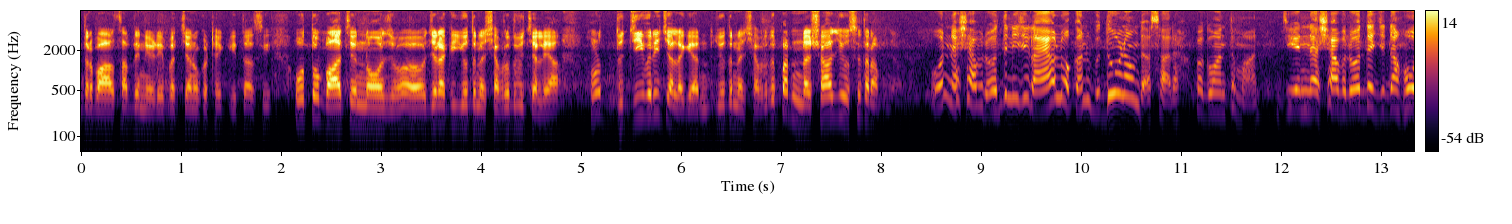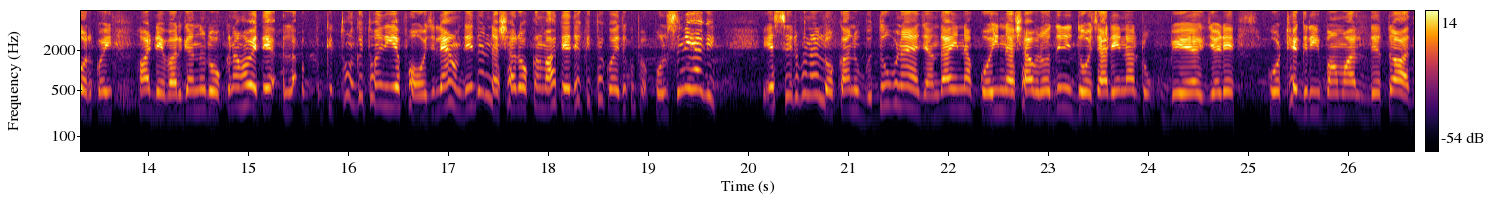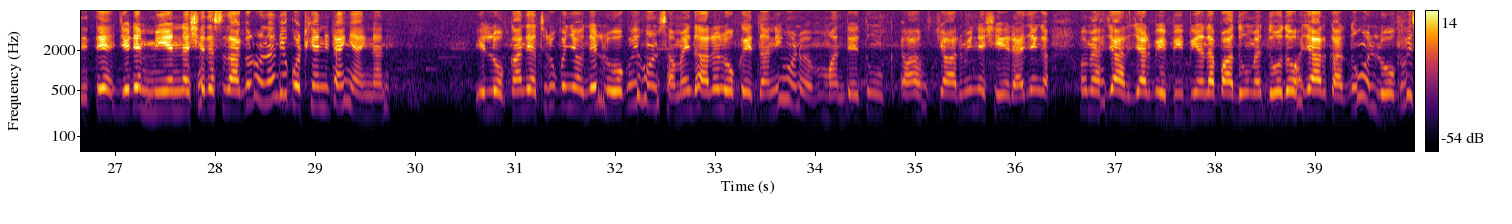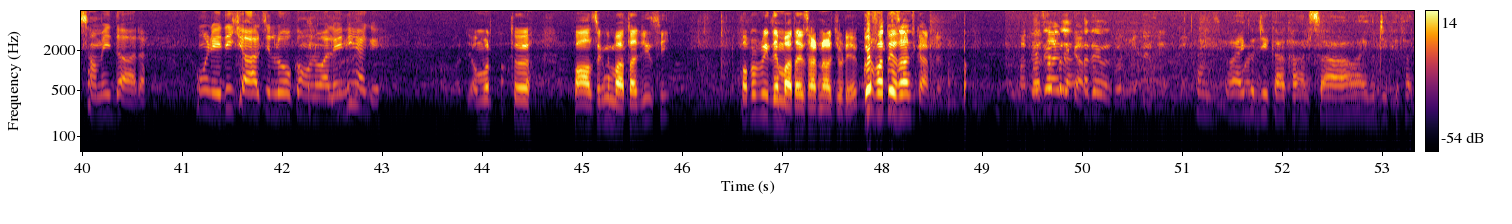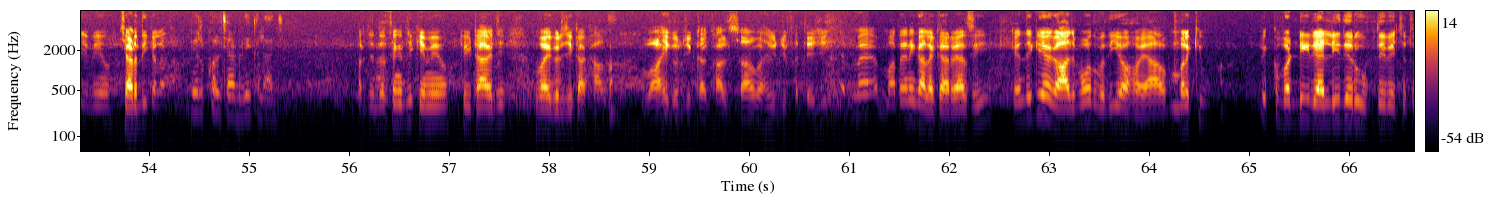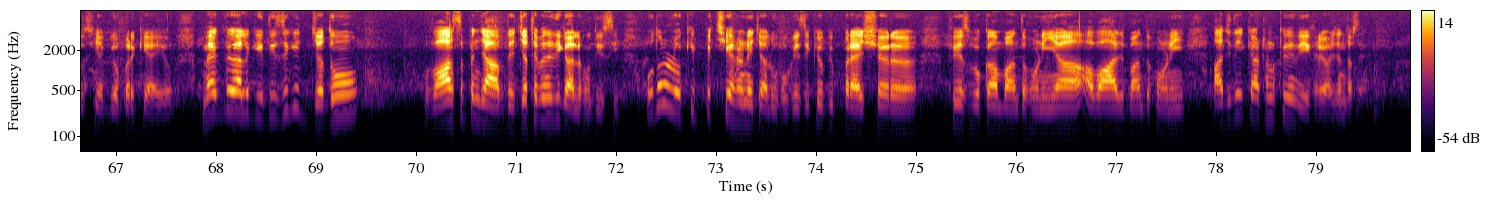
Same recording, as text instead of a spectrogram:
ਦਰਬਾਰ ਸਾਹਿਬ ਦੇ ਨੇੜੇ ਬੱਚਿਆਂ ਨੂੰ ਇਕੱਠੇ ਕੀਤਾ ਸੀ। ਉਸ ਤੋਂ ਬਾਅਦ ਚ ਨੌਜਵਾਨ ਜਿਹੜਾ ਕਿ ਯੁੱਧ ਨਸ਼ਾ ਵਿਰੁੱਧ ਵੀ ਚੱਲਿਆ, ਹੁਣ ਦੂਜੀ ਵਾਰੀ ਚੱਲ ਗਿਆ ਯੁੱਧ ਨਸ਼ਾ ਵਿਰੁੱਧ, ਪਰ ਨਸ਼ਾ ਜੀ ਉਸੇ ਤਰ੍ਹਾਂ ਪੰਜਾਬ ਉਹ ਨਸ਼ਾ ਵਿਰੋਧ ਨਹੀਂ ਚਲਾਇਆ ਉਹ ਲੋਕਾਂ ਨੂੰ ਬੁੱਧੂ ਬਣਾਉਂਦਾ ਸਾਰਾ, ਭਗਵੰਤ ਮਾਨ। ਜੇ ਨਸ਼ਾ ਵਿਰੋਧ ਜਿੱਦਾਂ ਹੋਰ ਕੋਈ ਸਾਡੇ ਵਰਗਿਆਂ ਨੂੰ ਰੋਕਣਾ ਹੋਵੇ ਤੇ ਕਿੱਥੋਂ ਕਿੱਥੋਂ ਦੀ ਇਹ ਫੌਜ ਲੈ ਆਉਂਦੀ ਤੇ ਨਸ਼ਾ ਰੋਕਣ ਵਾਸਤੇ ਇਹਦੇ ਕਿੱਥੇ ਕੋਈ ਪੁਲਿਸ ਨਹੀਂ ਹੈਗੀ। ਇਹ ਸਿਰਫ ਨਾ ਲੋਕਾਂ ਨੂੰ ਬੁੱਧੂ ਬਣਾਇਆ ਜਾਂਦਾ, ਇਹਨਾਂ ਕੋਈ ਨਸ਼ਾ ਵਿਰੋਧ ਨਹੀਂ, ਦੋ ਚਾਰ ਇਹਨਾਂ ਟੁ- ਜਿਹੜੇ ਕੋਠੇ ਗਰੀਬਾਂ ਮਾਰ ਦੇ ਢਾਹ ਦਿੱਤੇ, ਜਿਹੜੇ ਮੇਨ ਨਸ਼ੇ ਦੇ ਸਦਾਗਰ, ਉਹਨਾਂ ਦੀਆਂ ਕੋਠੀਆਂ ਨਹੀਂ ਢਾਈਆਂ ਇਹਨਾਂ ਨੇ। ਇਹ ਲੋਕਾਂ ਦੇ ਅਥਰੂ ਭੰਜਾਉਂਦੇ ਲੋਕ ਵੀ ਹੁਣ ਸਮਝਦਾਰ ਲੋਕ ਇਦਾਂ ਨਹੀਂ ਹੁਣ ਮੰਨਦੇ ਤੂੰ ਆਹ ਚਾਰ ਮਹੀਨੇ ਛੇ ਰਹਿ ਜਾਏਗਾ ਉਹ ਮੈਂ ਹਜ਼ਾਰ ਹਜ਼ਾਰ ਰੁਪਏ ਬੀਬੀਆਂ ਦਾ ਪਾ ਦੂੰ ਮੈਂ ਦੋ ਦੋ ਹਜ਼ਾਰ ਕਰ ਦੂੰ ਹੁਣ ਲੋਕ ਵੀ ਸਮਝਦਾਰ ਆ। ਹੁਣ ਇਹਦੀ ਚਾਲ 'ਚ ਲੋਕ ਆਉਣ ਵਾਲੇ ਨਹੀਂ ਹੈਗੇ। ਅਮਰਤਪਾਲ ਸਿੰਘ ਦੀ ਮਾਤਾ ਜੀ ਸੀ ਪਾਪਾ ਪ੍ਰੀਤ ਦੇ ਮਾਤਾ ਜੀ ਸਾਡੇ ਨਾਲ ਜੁੜੇ ਗੁਰਫਤਿਹ ਸਾਂਝ ਕਰ ਲੈ ਫਤਿਹ ਸਾਂਝ ਕਰ ਹਾਂਜੀ ਵਾਹਿਗੁਰੂ ਜੀ ਕਾ ਖਾਲਸਾ ਵਾਹਿਗੁਰੂ ਜੀ ਕੀ ਫਤਿਹ। ਕਿਵੇਂ ਹੋ? ਚੜ੍ਹਦੀ ਕਲਾ ਬਿਲਕੁਲ ਚੜ੍ਹਦੀ ਕਲਾ ਜੀ ਹਰਜਿੰਦਰ ਸਿੰਘ ਜੀ ਕਿਵੇਂ ਹੋ? ਠੀਕ ਠਾਕ ਜੀ? ਵਾਹਿਗੁਰੂ ਜੀ ਕਾ ਖਾਲਸਾ। ਵਾਹਿਗੁਰੂ ਜੀ ਕਾ ਖਾਲਸਾ ਵਾਹਿਗੁਰੂ ਜੀ ਫਤਿਹ ਜੀ। ਮੈਂ ਮਾਤਾ ਨੇ ਗੱਲ ਕਰ ਰਿਹਾ ਸੀ। ਕਹਿੰਦੇ ਕਿ ਆਗਾਜ਼ ਬਹੁਤ ਵਧੀਆ ਹੋਇਆ। ਮਤਲਬ ਕਿ ਇੱਕ ਵੱਡੀ ਰੈਲੀ ਦੇ ਰੂਪ ਦੇ ਵਿੱਚ ਤੁਸੀਂ ਅੱਗੇ ਉੱਭਰ ਕੇ ਆਏ ਹੋ। ਮੈਂ ਇੱਕ ਗੱਲ ਕੀਤੀ ਸੀ ਕਿ ਜਦੋਂ ਵਾਰਸ ਪੰਜਾਬ ਦੇ ਜਥੇਬੰਦੀ ਦੀ ਗੱਲ ਹੁੰਦੀ ਸੀ ਉਦੋਂ ਲੋਕੀ ਪਿੱਛੇ ਹਟਣੇ ਚਾਲੂ ਹੋ ਗਏ ਸੀ ਕਿਉਂਕਿ ਪ੍ਰੈਸ਼ਰ ਫੇਸਬੁੱਕਾਂ ਬੰਦ ਹੋਣੀਆਂ ਆਵਾਜ਼ ਬੰਦ ਹੋਣੀ। ਅੱਜ ਦੇ ਇਕੱਠ ਨੂੰ ਕਿਵੇਂ ਵੇਖ ਰਹੇ ਹੋ ਹਰਜਿੰਦਰ ਸਿੰਘ?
